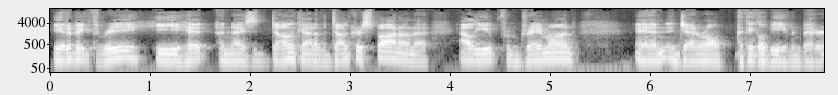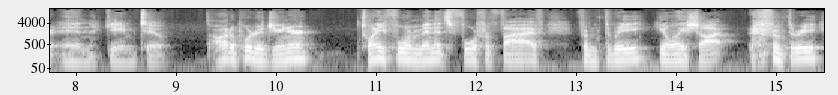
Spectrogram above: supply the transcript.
he hit a big three. He hit a nice dunk out of the dunker spot on a alley oop from Draymond. And in general, I think he'll be even better in game two. Otto Porter Jr., 24 minutes, four for five from three. He only shot from three,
